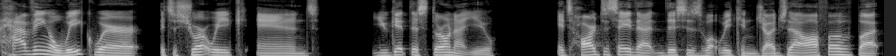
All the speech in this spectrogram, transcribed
having a week where it's a short week and you get this thrown at you, it's hard to say that this is what we can judge that off of, but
